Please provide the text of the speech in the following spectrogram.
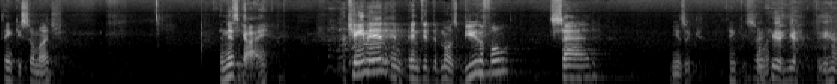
thank you so much. And this guy came in and, and did the most beautiful, sad music. Thank you so Thank much. you. Yeah, yeah.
